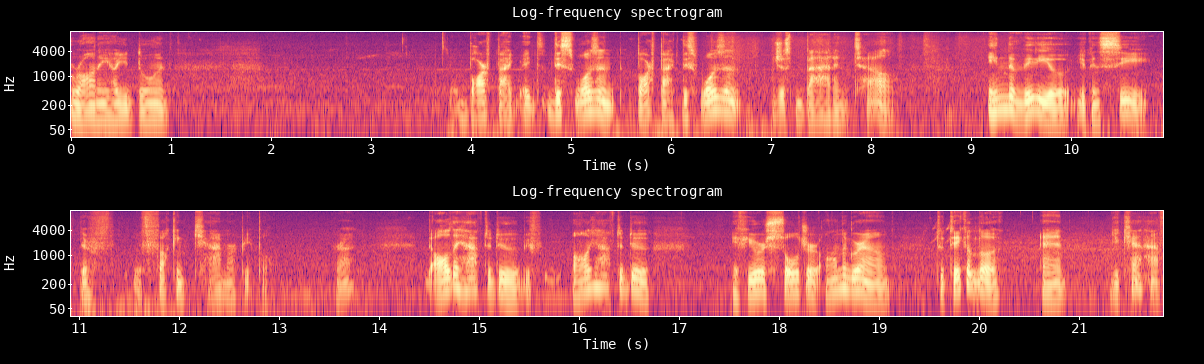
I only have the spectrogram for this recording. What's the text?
Ronnie, how you doing? Barfback. It, this wasn't barf bag This wasn't just bad intel. In the video, you can see they're, fucking camera people, right? All they have to do, all you have to do, if you're a soldier on the ground, to take a look, and you can't have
